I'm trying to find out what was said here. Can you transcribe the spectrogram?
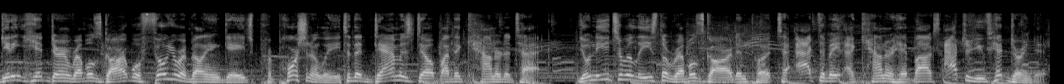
Getting hit during Rebel's Guard will fill your Rebellion gauge proportionally to the damage dealt by the countered attack. You'll need to release the Rebel's Guard input to activate a counter hitbox after you've hit during it.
